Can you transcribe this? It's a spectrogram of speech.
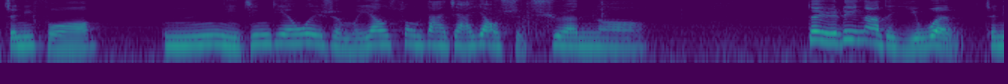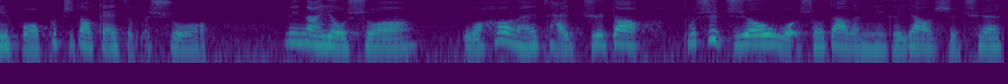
珍妮佛，嗯，你今天为什么要送大家钥匙圈呢？对于丽娜的疑问，珍妮佛不知道该怎么说。丽娜又说：“我后来才知道，不是只有我收到了那个钥匙圈，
